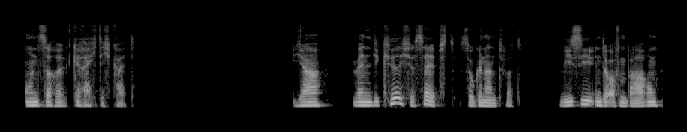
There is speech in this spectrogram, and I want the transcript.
unsere Gerechtigkeit. Ja, wenn die Kirche selbst so genannt wird, wie sie in der Offenbarung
